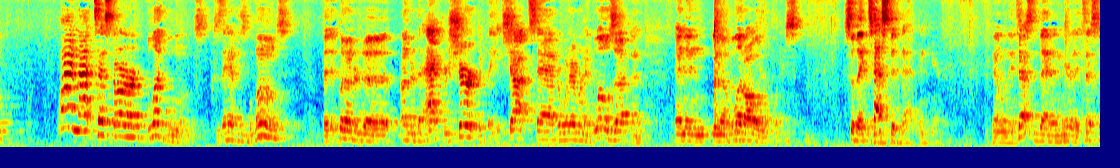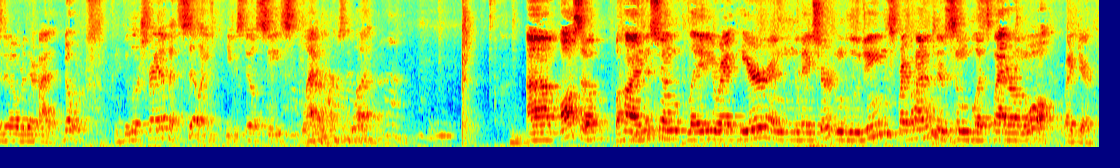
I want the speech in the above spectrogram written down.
why not test our blood balloons? Because they have these balloons that they put under the under the actor's shirt if they get shot, stabbed, or whatever, and it blows up, and and then you know blood all over the place. So they tested that in here. Now, when they tested that in here, they tested it over there by the door. And if you look straight up at the ceiling, you can still see splatter marks of blood. Um, also, behind this young lady right here in the beige shirt and blue jeans, right behind them, there's some blood splatter on the wall right there.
